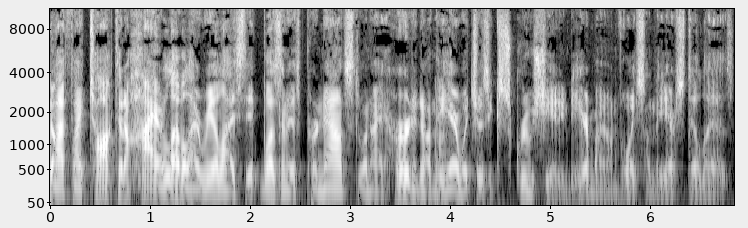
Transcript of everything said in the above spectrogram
know, if I talked at a higher level, I realized it wasn't as pronounced when I heard it on the air, which was excruciating to hear my own voice on the air. Still is.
